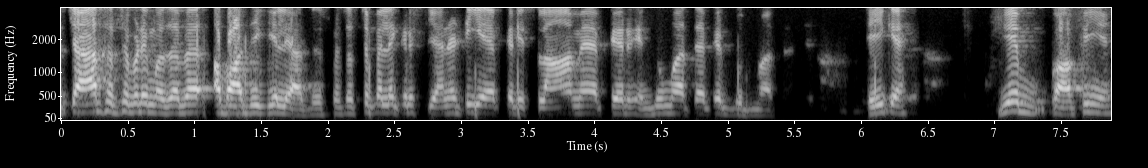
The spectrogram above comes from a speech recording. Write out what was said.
चार सबसे बड़े मज़हब है आबादी के लिहाज से। उसमें सबसे पहले क्रिश्चियनिटी है फिर इस्लाम है फिर हिंदू मत है फिर बुद्ध मत है। ठीक है? ये काफ़ी है।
